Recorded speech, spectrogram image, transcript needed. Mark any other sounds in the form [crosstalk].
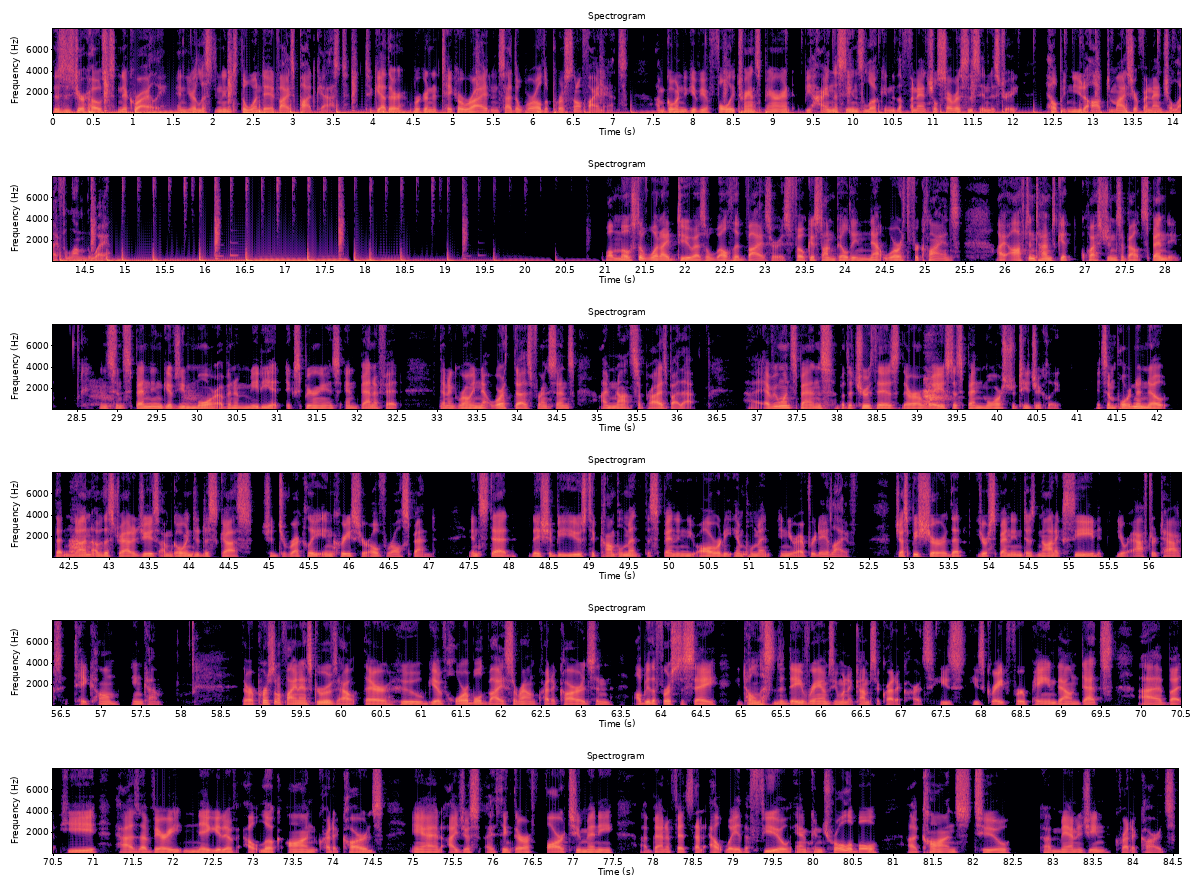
This is your host, Nick Riley, and you're listening to the One Day Advice Podcast. Together, we're going to take a ride inside the world of personal finance. I'm going to give you a fully transparent, behind the scenes look into the financial services industry, helping you to optimize your financial life along the way. While most of what I do as a wealth advisor is focused on building net worth for clients, I oftentimes get questions about spending. And since spending gives you more of an immediate experience and benefit than a growing net worth does, for instance, I'm not surprised by that. Uh, everyone spends, but the truth is there are ways to spend more strategically. It's important to note that none of the strategies I'm going to discuss should directly increase your overall spend. Instead, they should be used to complement the spending you already implement in your everyday life. Just be sure that your spending does not exceed your after tax take home income. There are personal finance gurus out there who give horrible advice around credit cards and I'll be the first to say you don't [laughs] listen to Dave Ramsey when it comes to credit cards. He's he's great for paying down debts, uh, but he has a very negative outlook on credit cards. And I just I think there are far too many uh, benefits that outweigh the few and controllable uh, cons to uh, managing credit cards.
